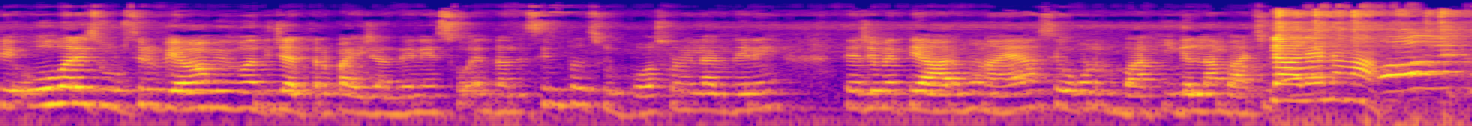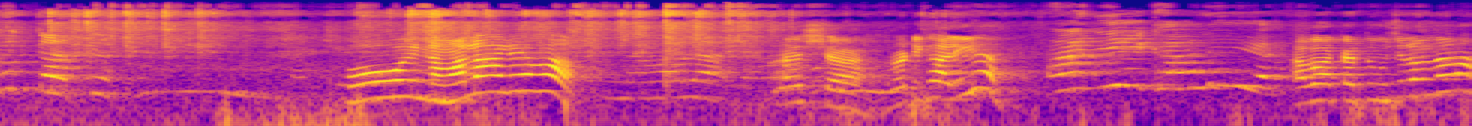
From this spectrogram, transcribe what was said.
ਤੇ ਉਹ ਵਾਲੇ ਸੂਟ ਸਿਰਫ ਵਿਆਹਾਂ ਵਿਆਹਾਂ ਦੀ ਜ਼ਿਆਦਾਤਰ ਪਾਏ ਜਾਂਦੇ ਨੇ। ਸੋ ਇਦਾਂ ਦੇ ਸਿੰਪਲ ਸੂਟ ਬਹੁਤ ਸੋਹਣੇ ਲੱਗਦੇ ਨੇ। ਤੇ ਅਜੇ ਮੈਂ ਤਿਆਰ ਹੋਣਾ ਆ ਸੋ ਹੁਣ ਬਾਕੀ ਗੱਲਾਂ ਬਾਅਦ ਚ ਲਾ ਲਿਆ ਨਵਾਂ। ਓਏ ਨਵਾਂ ਲਾ ਲਿਆ ਵਾ? ਅੱਛਾ ਰੋਟੀ ਖਾ ਲਈ ਆ? ਅਵਾ ਕਰ ਤੂੰ ਚਲਾਉਂਦਾ ਵਾ?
